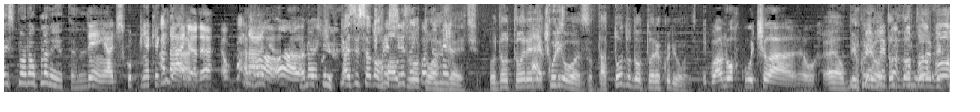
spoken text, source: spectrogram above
é explorar o planeta, né? tem a desculpinha que ele Canalha, dá. né? É um Ó, canalha. Mas isso é normal do doutor, mer- gente. O doutor, ele É, é, tipo- curioso, tá? Todo doutor é curioso. igual no Orkut lá. o- É, o bico curioso. Todo doutor é bico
